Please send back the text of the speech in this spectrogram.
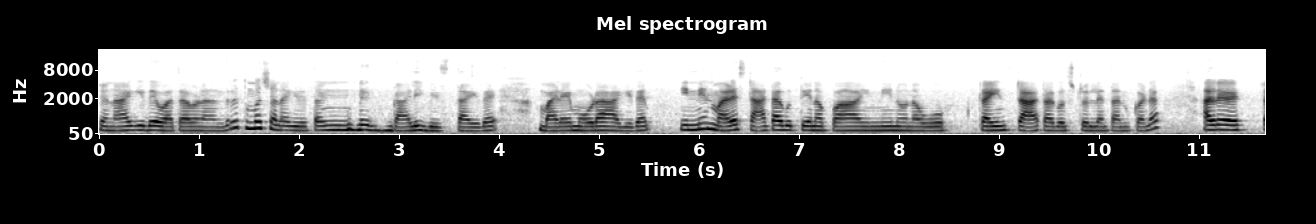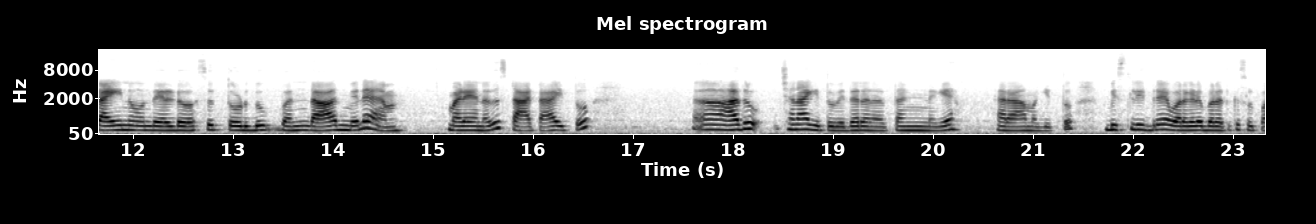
ಚೆನ್ನಾಗಿದೆ ವಾತಾವರಣ ಅಂದರೆ ತುಂಬ ಚೆನ್ನಾಗಿದೆ. ತಣ್ಣಗೆ ಗಾಳಿ ಬೀಸ್ತಾ ಇದೆ, ಮಳೆ ಮೋಡ ಆಗಿದೆ. ಇನ್ನೇನು ಮಳೆ ಸ್ಟಾರ್ಟ್ ಆಗುತ್ತೇನಪ್ಪ ಇನ್ನೇನು ನಾವು ಟ್ರೈನ್ ಸ್ಟಾರ್ಟ್ ಆಗೋಷ್ಟರಲ್ಲಿ ಅಂತ ಅಂದ್ಕೊಂಡೆ ಆದರೆ ಟ್ರೈನ್ ಒಂದೆರಡು ಸುತ್ತು ಬಂದಾದ ಬಂದಾದಮೇಲೆ ಮಳೆ ಅನ್ನೋದು ಸ್ಟಾರ್ಟ್ ಆಯಿತು. ಆದರೂ ಚೆನ್ನಾಗಿತ್ತು ವೆದರ್ ಅನ್ನೋದು ತಣ್ಣಗೆ, ಆರಾಮಾಗಿತ್ತು. ಬಿಸಿಲಿದ್ರೆ ಹೊರಗಡೆ ಬರೋದಕ್ಕೆ ಸ್ವಲ್ಪ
